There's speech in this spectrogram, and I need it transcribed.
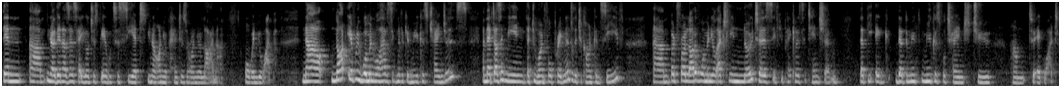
then, um, you know, then as I say, you'll just be able to see it, you know, on your panties or on your liner or when you wipe. Now, not every woman will have significant mucus changes, and that doesn't mean that you won't fall pregnant or that you can't conceive. Um, but for a lot of women, you'll actually notice if you pay close attention that the egg that the mucus will change to um, to egg white.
